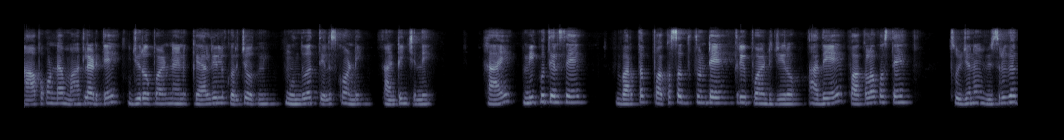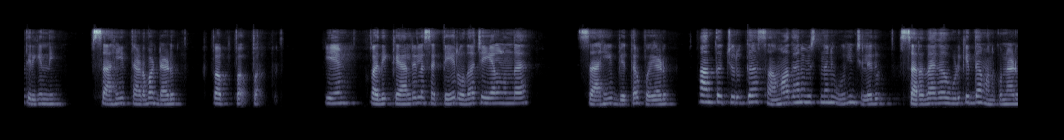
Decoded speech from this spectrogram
ఆపకుండా మాట్లాడితే జీరో పాయింట్ నైన్ క్యాలరీలు ఖర్చు అవుతుంది. ముందుగా తెలుసుకోండి అంటించింది. హాయ్ నీకు తెలిసే భర్త పక్క సర్దుతుంటే త్రీ పాయింట్ జీరో అదే పక్కలోకి వస్తే సుజన విసురుగా తిరిగింది. సాహి తడబడ్డాడు. ఏం పది క్యాలరీల శక్తి వృధా చేయాలనుందా? సాహి బిత్తరపోయాడు. అంత చురుగ్గా సమాధానం ఇస్తుందని ఊహించలేదు. సరదాగా ఉడికిద్దామనుకున్నాడు.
